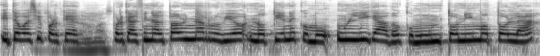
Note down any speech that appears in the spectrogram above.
Y te voy a decir por qué. Porque al final Paulina Rubio no tiene como un ligado, como un Tony Motola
